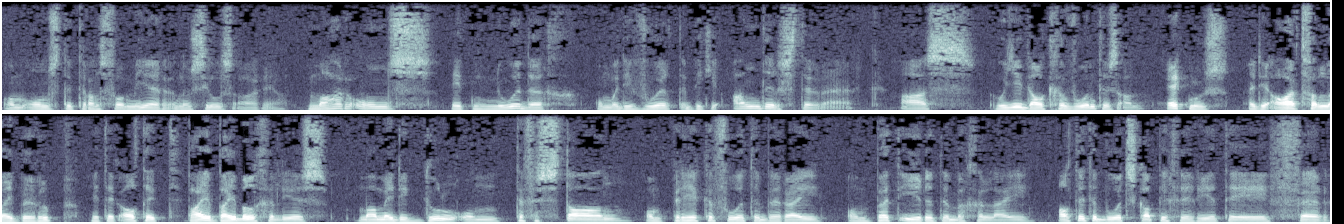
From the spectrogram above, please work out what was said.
om ons te transformeer in ons sielsarea. Maar ons het nodig om met die woord 'n bietjie anders te werk as hoe jy dalk gewoond is aan. Ek moes uit die aard van my beroep het ek altyd baie Bybel gelees, maar met die doel om te verstaan, om preke voor te berei, om bidure te begelei, altyd 'n boodskapie gereed te hê vir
